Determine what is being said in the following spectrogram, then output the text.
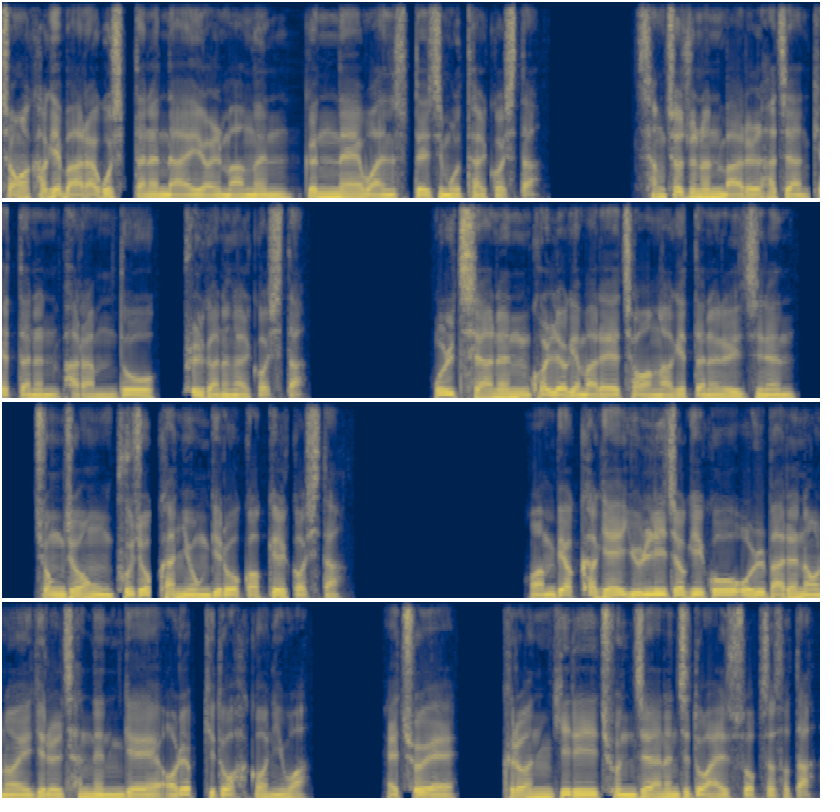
정확하게 말하고 싶다는 나의 열망은 끝내 완수되지 못할 것이다. 상처 주는 말을 하지 않겠다는 바람도 불가능할 것이다. 옳지 않은 권력의 말에 저항하겠다는 의지는 종종 부족한 용기로 꺾일 것이다. 완벽하게 윤리적이고 올바른 언어의 길을 찾는 게 어렵기도 하거니와 애초에 그런 길이 존재하는지도 알 수 없어서다.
